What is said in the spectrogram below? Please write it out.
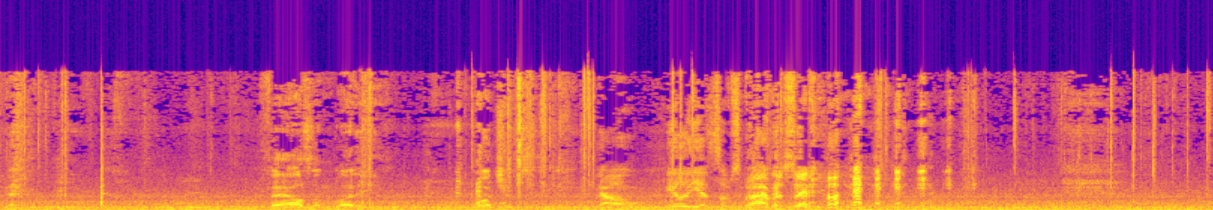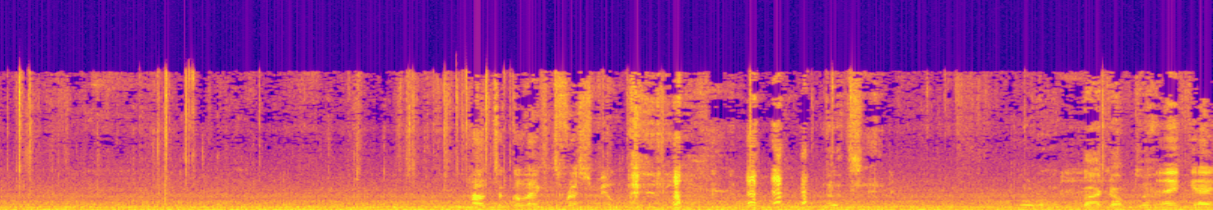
Thousand bloody watches. No, million subscribers anyway. How to collect fresh milk. That's it. Alright, back up to okay,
